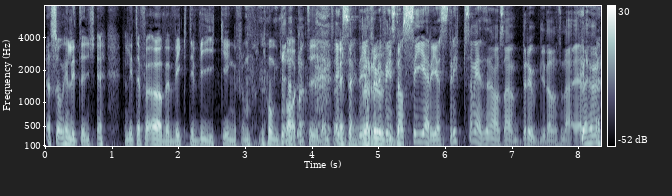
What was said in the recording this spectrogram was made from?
Jag såg en liten, en lite för överviktig viking från långt bak i tiden som Exakt, heter jag tror det finns någon seriestripp som heter någon sån här brugd eller sånt där, eller hur?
